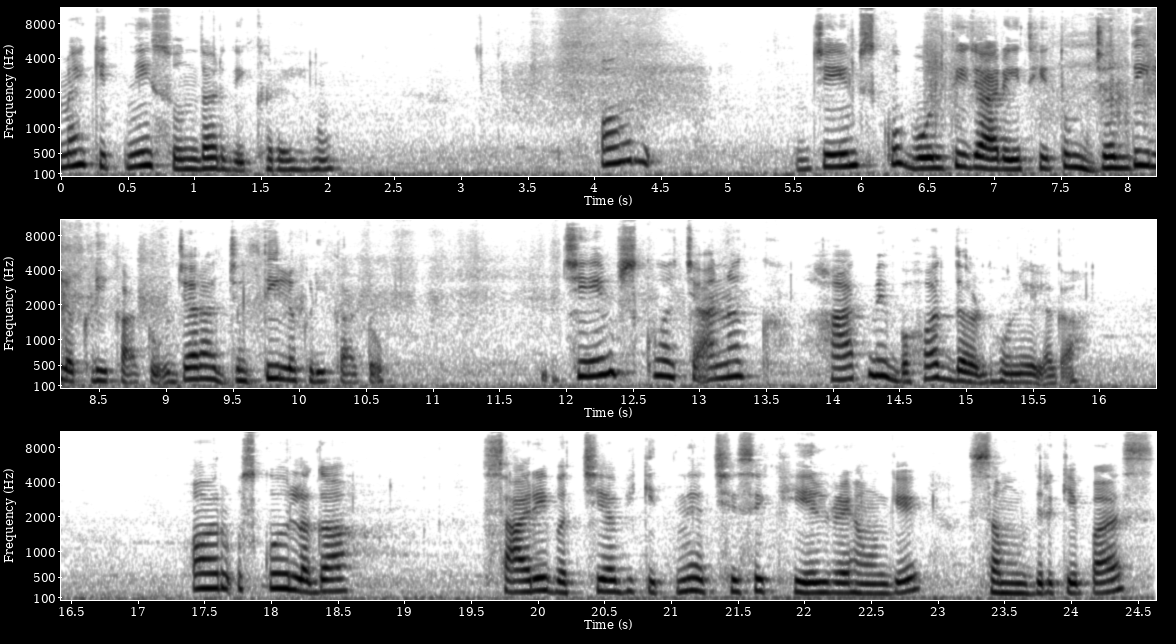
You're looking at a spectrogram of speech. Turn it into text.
मैं कितनी सुंदर दिख रही हूँ। और जेम्स को बोलती जा रही थी, तुम जल्दी लकड़ी काटो, ज़रा जल्दी लकड़ी काटो। जेम्स को अचानक हाथ में बहुत दर्द होने लगा और उसको लगा, सारे बच्चे अभी कितने अच्छे से खेल रहे होंगे समुद्र के पास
